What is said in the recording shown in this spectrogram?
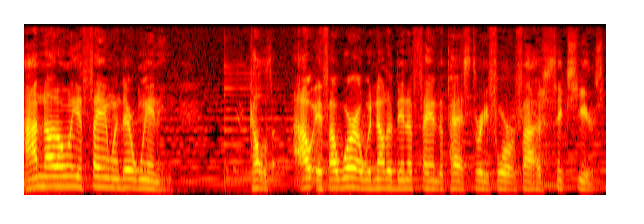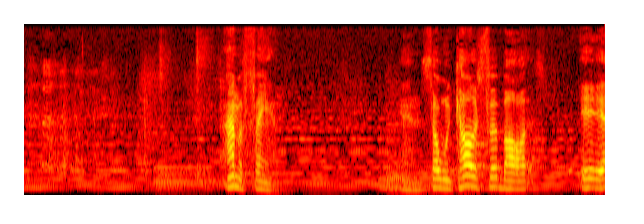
I'm not only a fan when they're winning, because I, if I were, I would not have been a fan the past three, four, or five, six years. I'm a fan. And so when college football, it,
